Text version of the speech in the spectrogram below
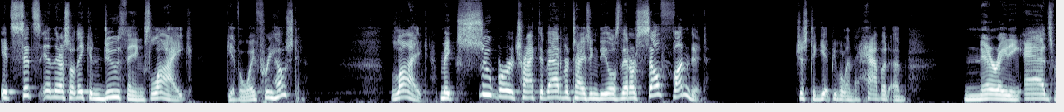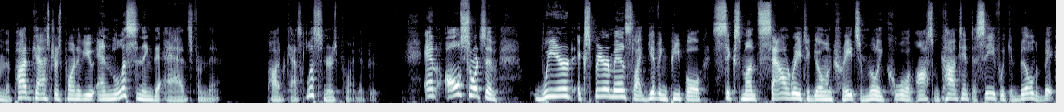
It sits in there so they can do things like give away free hosting, like make super attractive advertising deals that are self funded just to get people in the habit of narrating ads from the podcaster's point of view and listening to ads from the podcast listener's point of view. And all sorts of weird experiments like giving people six months salary to go and create some really cool and awesome content to see if we can build a big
